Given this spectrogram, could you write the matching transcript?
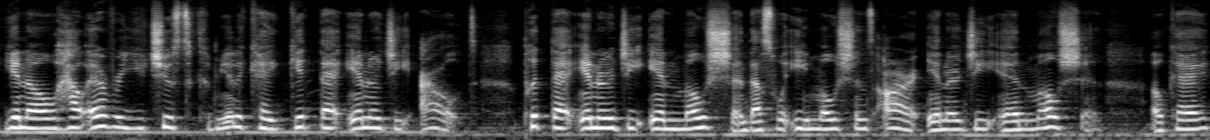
you know, however you choose to communicate, get that energy out. Put that energy in motion. That's what emotions are energy in motion. Okay?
